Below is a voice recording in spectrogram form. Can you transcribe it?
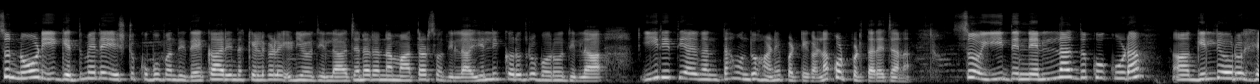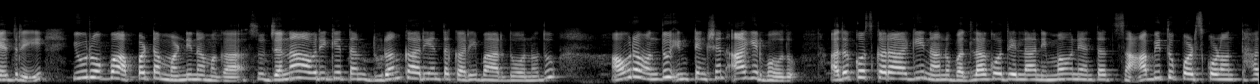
ಸೊ ನೋಡಿ ಗೆದ್ದ ಮೇಲೆ ಎಷ್ಟು ಕುಬು ಬಂದಿದೆ, ಕಾರಿಂದ ಕೆಳಗಡೆ ಇಳಿಯೋದಿಲ್ಲ, ಜನರನ್ನು ಮಾತಾಡ್ಸೋದಿಲ್ಲ, ಎಲ್ಲಿ ಕರೆದ್ರೂ ಬರೋದಿಲ್ಲ, ಈ ರೀತಿಯಾದಂತಹ ಒಂದು ಹಣೆಪಟ್ಟಿಗಳನ್ನ ಕೊಟ್ಬಿಡ್ತಾರೆ ಜನ. ಸೊ ಇದನ್ನೆಲ್ಲದಕ್ಕೂ ಕೂಡ ಗಿಲ್ಲಿಯವರು ಹೆದರಿ, ಇವರೊಬ್ಬ ಅಪ್ಪಟ ಮಣ್ಣಿನ ಮಗ. ಸೊ ಜನ ಅವರಿಗೆ ತನ್ನ ದುರಂಕಾರಿ ಅಂತ ಕರಿಬಾರ್ದು ಅನ್ನೋದು ಅವರ ಒಂದು ಇಂಟೆನ್ಷನ್ ಆಗಿರಬಹುದು. ಅದಕ್ಕೋಸ್ಕರ ಆಗಿ ನಾನು ಬದಲಾಗೋದಿಲ್ಲ, ನಿಮ್ಮವನೇ ಅಂತ ಸಾಬೀತು ಪಡಿಸ್ಕೊಳ್ಳೋಂತಹ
